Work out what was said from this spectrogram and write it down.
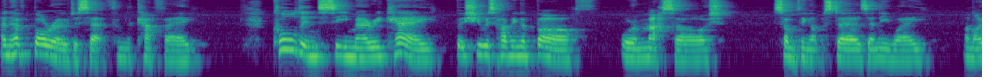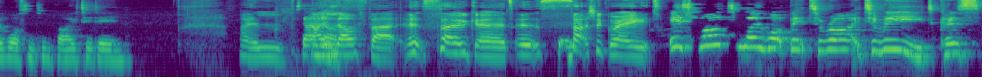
and have borrowed a set from the cafe. Called in to see Mary Kay, but she was having a bath or a massage, something upstairs anyway, and I wasn't invited in. I I love that. It's so good. It's such a great. It's hard to know what bit to write to read because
